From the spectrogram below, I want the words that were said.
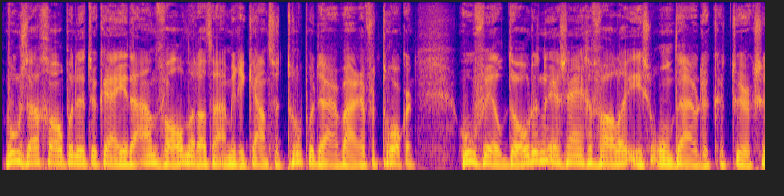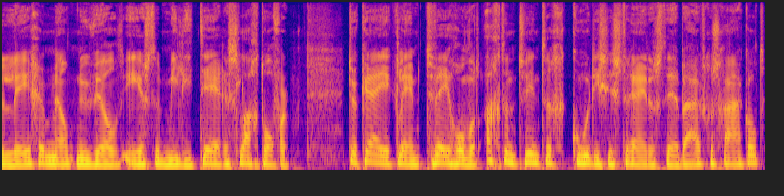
Woensdag opende Turkije de aanval nadat de Amerikaanse troepen daar waren vertrokken. Hoeveel doden er zijn gevallen is onduidelijk. Het Turkse leger meldt nu wel het eerste militaire slachtoffer. Turkije claimt 228 Koerdische strijders te hebben uitgeschakeld.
